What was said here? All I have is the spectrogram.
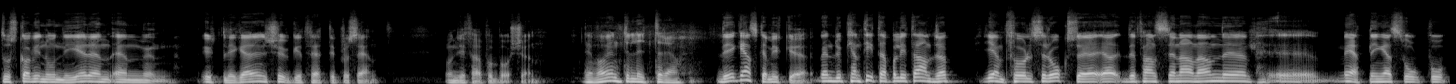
då ska vi nog ner en, en ytterligare en 20-30 procent ungefär på börsen. Det var ju inte lite det. Det är ganska mycket, men du kan titta på lite andra jämförelser också. Det fanns en annan eh, eh, mätning jag såg på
